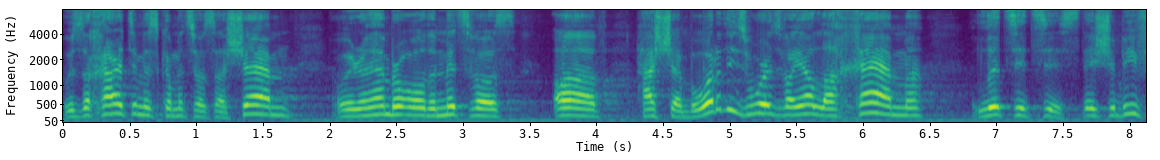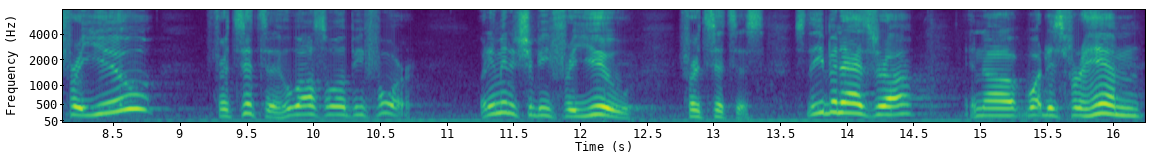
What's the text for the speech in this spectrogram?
Uzachartim is mitzvos Hashem, and we remember all the mitzvos of Hashem. But what are these words, Vaya lachem litzitzis? They should be for you, for tzitzis. Who else will it be for? What do you mean it should be for you, for tzitzis? So the Ibn Ezra, in uh, what is for him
